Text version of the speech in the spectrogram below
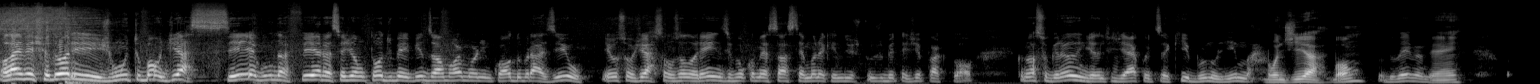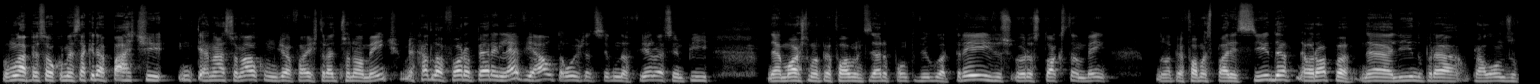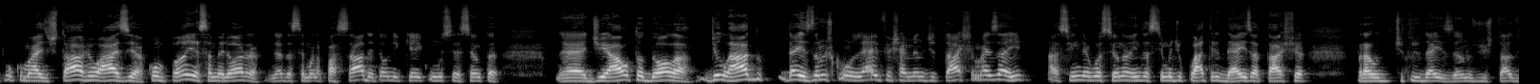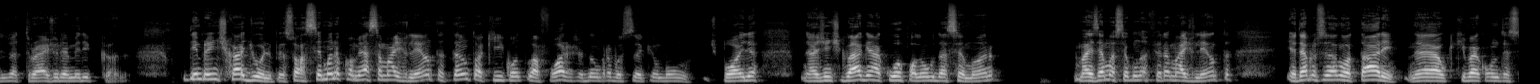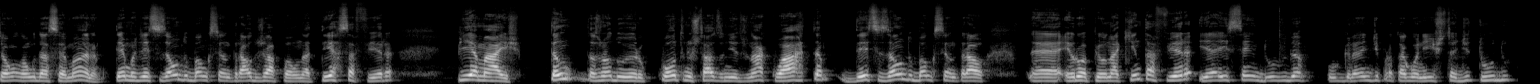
Olá, investidores! Muito bom dia, segunda-feira. Sejam todos bem-vindos ao maior Morning Call do Brasil. Eu sou Gerson Zanorenz e vou começar a semana aqui no estúdio BTG Pactual com o nosso grande analista de equities aqui, Bruno Lima. Bom dia, bom? Tudo bem, meu amigo? Bem. Vamos lá, pessoal, começar aqui da parte internacional, como já faz tradicionalmente. O mercado lá fora opera em leve alta hoje, na segunda-feira. O S&P né, mostra uma performance de 0,3, o Eurostox também numa performance parecida. A Europa né, ali indo para Londres um pouco mais estável. A Ásia acompanha essa melhora né, da semana passada, então o Nikkei com 1,60 né, de alta, dólar de lado, 10 anos com leve fechamento de taxa, mas aí, assim, negociando ainda acima de 4,10 a taxa para o título de 10 anos dos Estados Unidos, a Treasury americana. E tem para a gente ficar de olho, pessoal. A semana começa mais lenta, tanto aqui quanto lá fora. Já dando para vocês aqui um bom spoiler. A gente vai ganhar corpo ao longo da semana, mas é uma segunda-feira mais lenta. E até para vocês anotarem né, o que vai acontecer ao longo da semana, temos decisão do Banco Central do Japão na terça-feira, PMI tanto da zona do euro quanto nos Estados Unidos na quarta, decisão do Banco Central é, europeu na quinta-feira, e aí, sem dúvida, o grande protagonista de tudo,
